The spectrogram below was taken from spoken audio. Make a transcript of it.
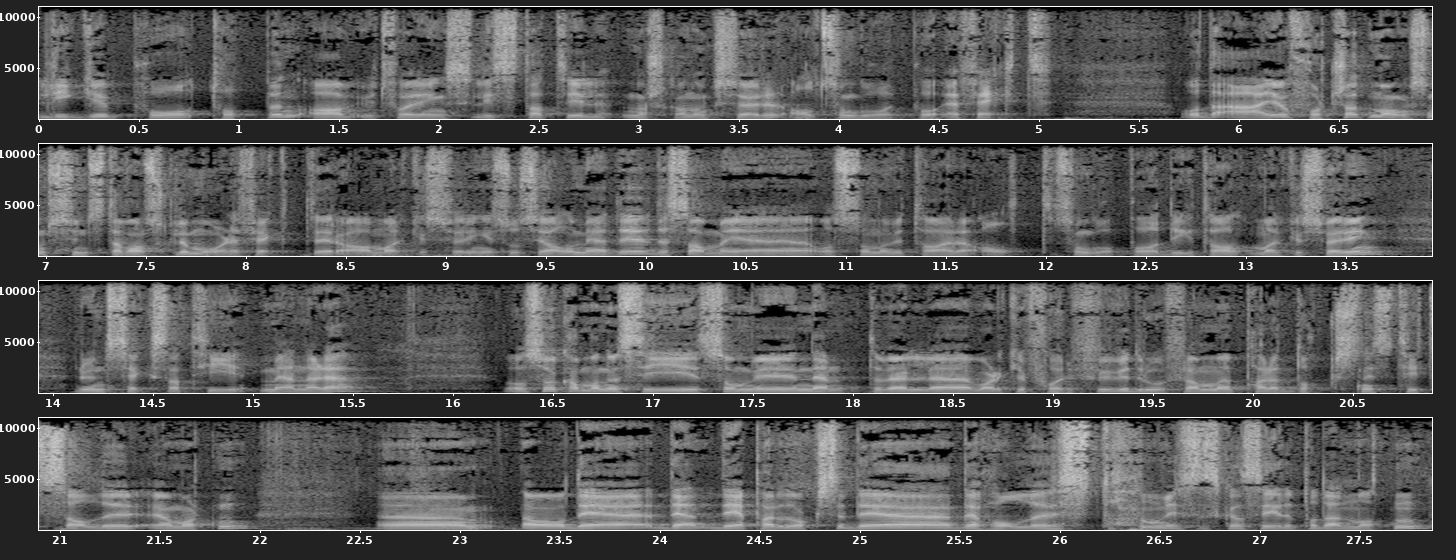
ligger på toppen av utfordringslista til norske annonsører, alt som går på effekt. Og det er jo fortsatt mange som syns det er vanskelig å måle effekter av markedsføring i sosiale medier. Det samme også når vi tar alt som går på digital markedsføring. Rundt seks av ti mener det. Og så kan man jo si, som vi nevnte vel, var det ikke Forfu vi dro fram paradoksenes tidsalder, ja, Morten? Uh, og det, det, det paradokset, det, det, holder stand, hvis vi skal si det på den måten.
